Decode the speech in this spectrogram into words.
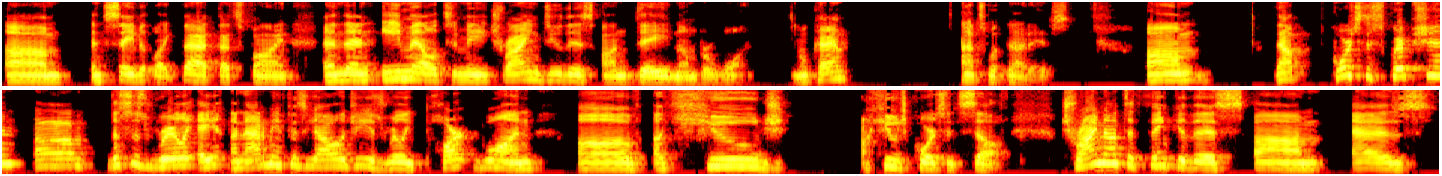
um, and save it like that, that's fine. And then email to me. Try and do this on day number one. Okay, that's what that is. Um, now, course description. Um, this is really a, anatomy and physiology is really part one of a huge a huge course itself. Try not to think of this um, as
